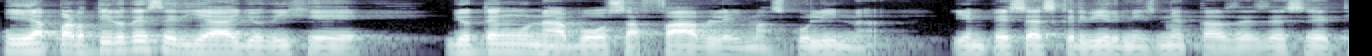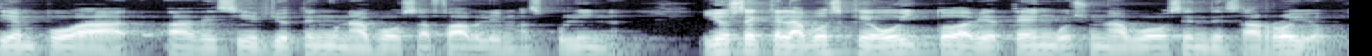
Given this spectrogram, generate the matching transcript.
Y a partir de ese día yo dije, yo tengo una voz afable y masculina. Y empecé a escribir mis metas desde ese tiempo a, a decir, yo tengo una voz afable y masculina. yo sé que la voz que hoy todavía tengo es una voz en desarrollo,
